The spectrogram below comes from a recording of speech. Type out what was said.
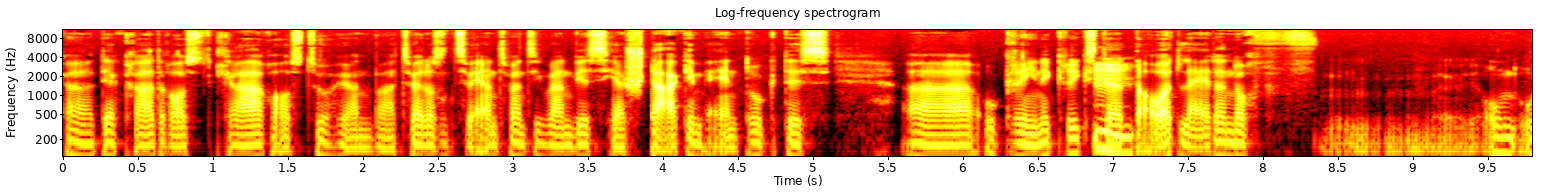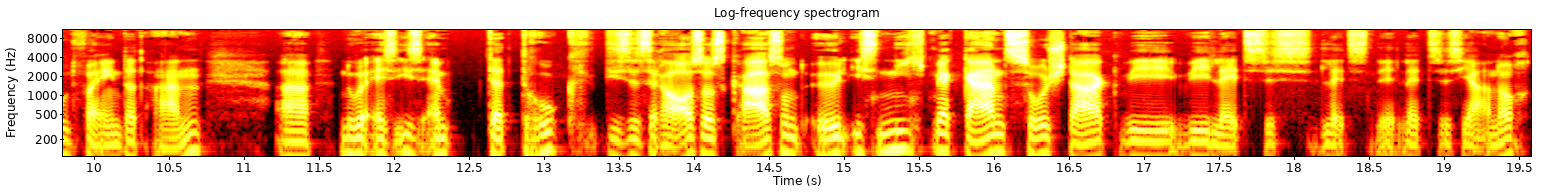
äh, der gerade raus, klar rauszuhören war. 2022 waren wir sehr stark im Eindruck des äh, Ukraine-Kriegs. Der Mhm. dauert leider noch un unverändert an. Äh, nur es ist ein, der Druck, dieses Raus aus Gas und Öl ist nicht mehr ganz so stark wie, wie letztes, letzte, letztes Jahr noch,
